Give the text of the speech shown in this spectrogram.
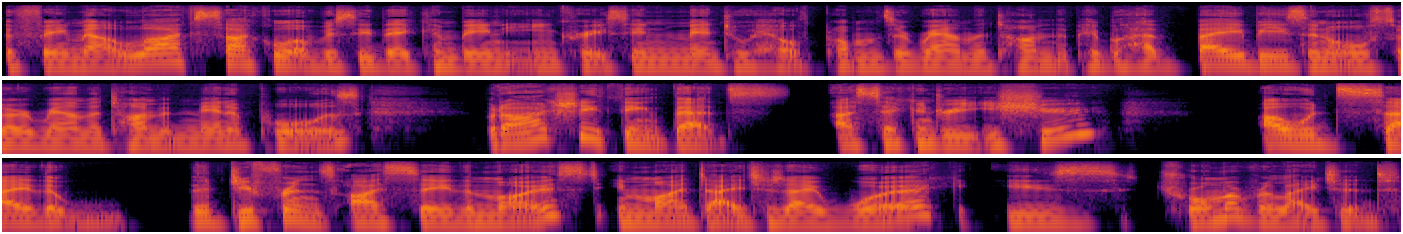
the female life cycle. Obviously, there can be an increase in mental health problems around the time that people have babies and also around the time of menopause. But I actually think that's a secondary issue. I would say that the difference I see the most in my day to day work is trauma related,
